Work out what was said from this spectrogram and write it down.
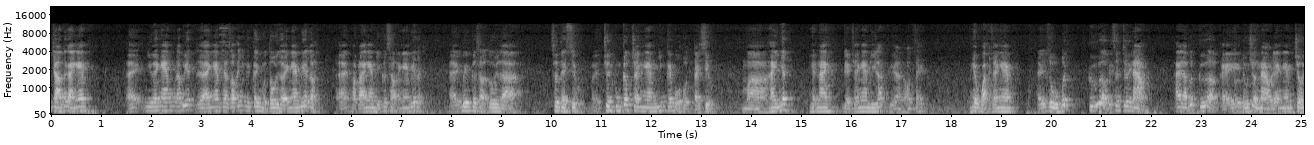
Xin chào tất cả anh em Đấy, như anh em cũng đã biết anh em theo dõi những cái kênh của tôi rồi anh em biết rồi Đấy, hoặc là anh em đi cơ sở anh em biết rồi Đấy, bên cơ sở tôi là Sơn Tài Xỉu Đấy, chuyên cung cấp cho anh em những cái bộ hột tài xỉu mà hay nhất hiện nay để cho anh em đi lắc thì là nó sẽ hiệu quả cho anh em Đấy, dù bất cứ ở cái sân chơi nào hay là bất cứ ở cái đấu trường nào để anh em chơi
